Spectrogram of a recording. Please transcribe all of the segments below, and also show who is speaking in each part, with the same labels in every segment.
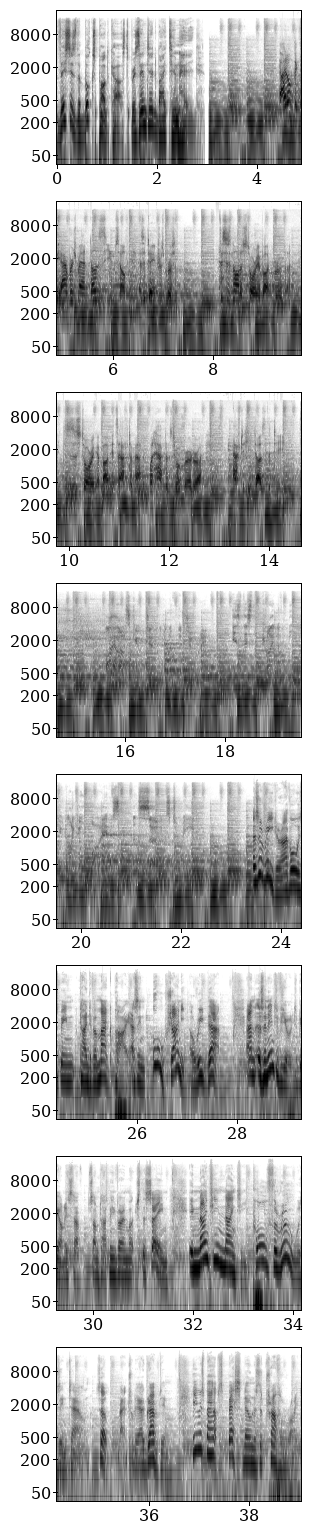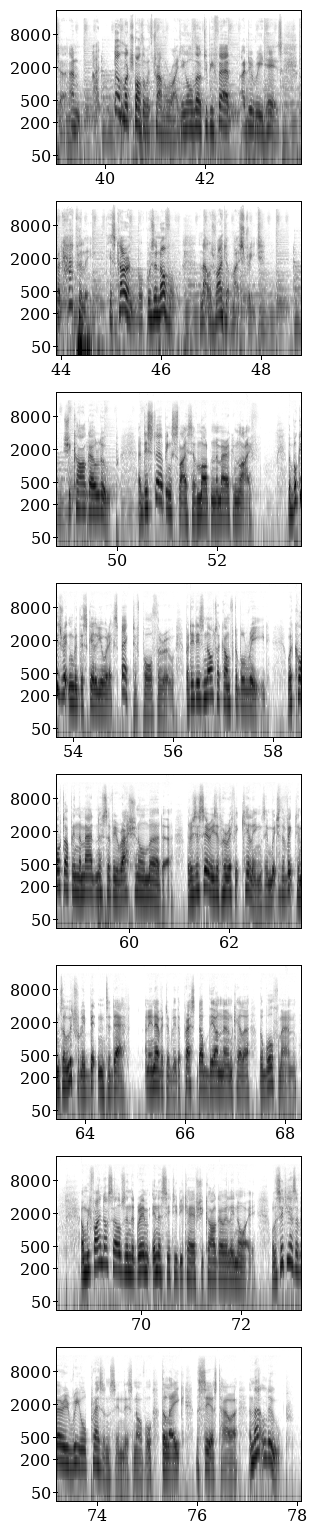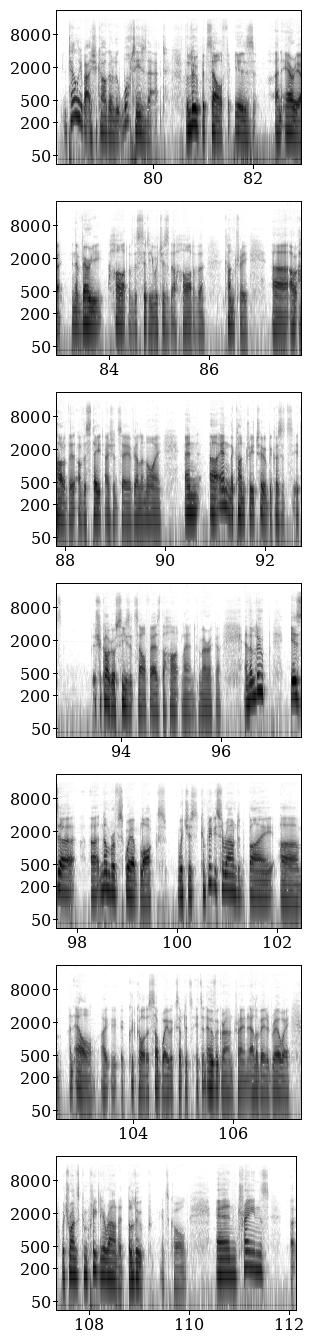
Speaker 1: This is the Books Podcast presented by Tim Haig.
Speaker 2: I don't think the average man does see himself as a dangerous person. This is not a story about murder. This is a story about its aftermath. What happens to a murderer after he does the deed?
Speaker 3: I ask you, gentlemen of the jury, is this the kind of book you'd like your wives and servants to read?
Speaker 4: As a reader, I've always been kind of a magpie, as in, ooh, shiny, I'll read that. And as an interviewer, to be honest, I've sometimes been very much the same. In 1990, Paul Theroux was in town, so naturally I grabbed him. He was perhaps best known as a travel writer, and I don't much bother with travel writing, although to be fair, I do read his. But happily, his current book was a novel, and that was right up my street.
Speaker 5: Chicago Loop, a disturbing slice of modern American life. The book is written with the skill you would expect of Paul Theroux, but it is not a comfortable read. We're caught up in the madness of irrational murder. There is a series of horrific killings in which the victims are literally bitten to death, and inevitably the press dubbed the unknown killer the Wolfman. And we find ourselves in the grim inner city decay of Chicago, Illinois. Well, the city has a very real presence in this novel the lake, the Sears Tower, and that loop. Tell me about the Chicago Loop. What is that?
Speaker 6: The loop itself is an area in the very heart of the city, which is the heart of the country uh, heart of the of the state, I should say, of Illinois, and uh, and the country too, because it's it's Chicago sees itself as the heartland of America, and the Loop is a, a number of square blocks which is completely surrounded by um, an L. I, I, could call it a subway, except it's it's an overground train, an elevated railway, which runs completely around it. The Loop, it's called, and trains uh,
